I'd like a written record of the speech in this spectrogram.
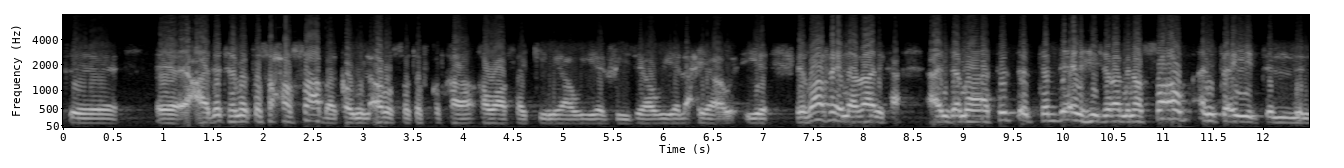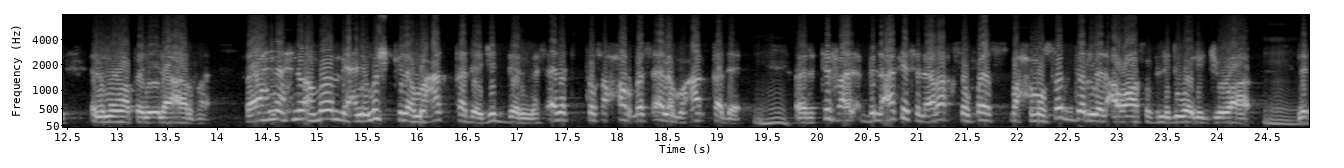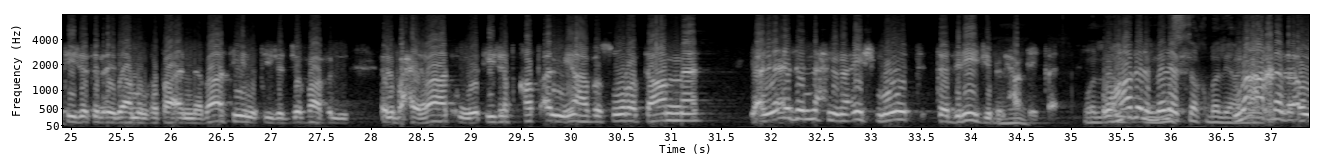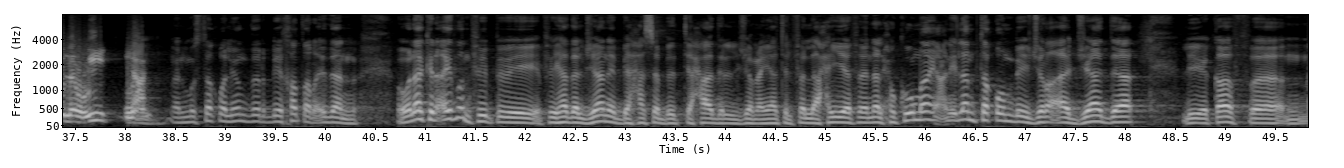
آه، اعادتها من التصحر صعبة. كون الأرض ستفقد خواصها الكيميائيه الفيزيائيه الاحيائيه إضافة إلى ذلك عندما تبدأ الهجرة من الصعب ان تعيد المواطن إلى أرضه. فاحنا إحنا امام يعني مشكلة معقدة جدا مسألة التصحر مسألة معقدة. ارتفع بالعكس العراق سوف يصبح مصدر للعواصف لدول الجوار نتيجة انعدام الغطاء النباتي نتيجة جفاف البحيرات نتيجة قطع المياه بصورة تامة. يعني اذا نحن نعيش موت تدريجي بالحقيقة. وهذا الملف يعني ما أخذ أولوية؟ نعم. المستقبل ينظر بخطر اذا ولكن أيضا في في هذا الجانب بحسب اتحاد الجمعيات الفلاحية فإن الحكومة يعني لم تقم بإجراءات جادة لإيقاف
